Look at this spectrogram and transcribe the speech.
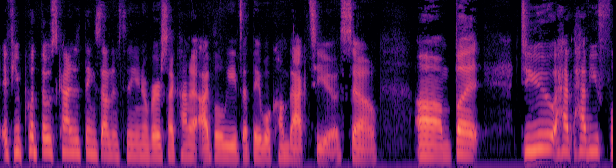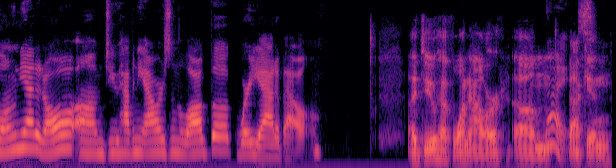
if you put those kind of things out into the universe, I kind of I believe that they will come back to you. So, um, but do you have have you flown yet at all? Um, do you have any hours in the logbook? Where you at about? I do have one hour. Um, Nice. Back in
